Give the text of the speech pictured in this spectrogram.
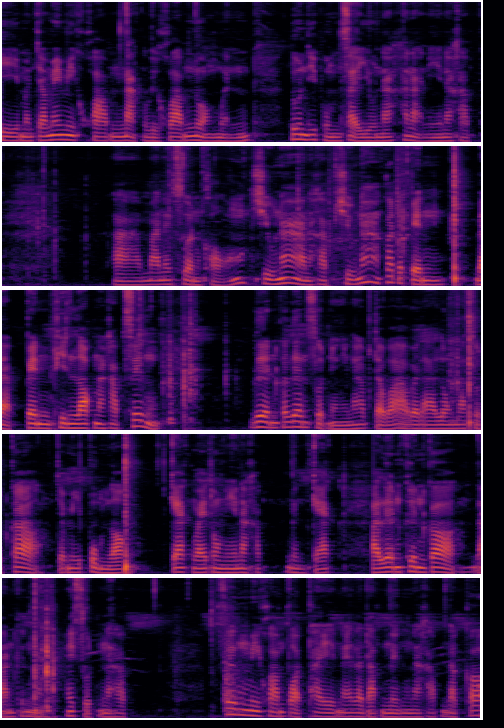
ดี มันจะไม่มีความหนักหรือความหน่วงเหมือนรุ่นที่ผมใส่อยู่ณขณะนี้นะครับ มาในส่วนของชิวหน้านะครับ ชิวหน้าก็จะเป็นแบบเป็นพินล็อกนะครับ ซึ่งเลื่อนก็เลื่อนสุดอย่างนี้นะครับ แต่ว่าเวลาลงมาสุดก็จะมีปุ่มล็อกแก๊กไว้ตรงนี้นะครับ1แก๊กเลาเลื่อนขึ้นก็ดันขึ้นมาให้สุดนะครับ ซึ่งมีความปลอดภัยในระดับหนึ่งนะครับ แล้วก็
